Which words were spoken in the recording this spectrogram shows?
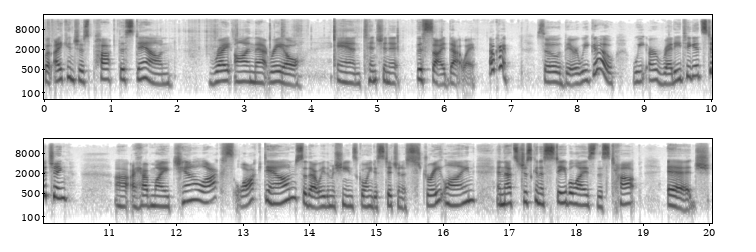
but I can just pop this down right on that rail and tension it this side that way. Okay, so there we go. We are ready to get stitching. Uh, I have my channel locks locked down so that way the machine's going to stitch in a straight line and that's just going to stabilize this top edge.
